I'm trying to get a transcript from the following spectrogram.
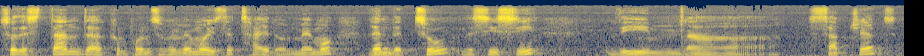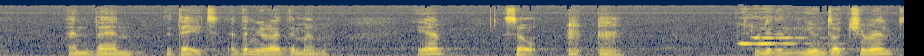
So the standard components of a memo is the title memo then the to the cc the mm, uh, subject and then the date. And then you write the memo. Yeah? So we need a new document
